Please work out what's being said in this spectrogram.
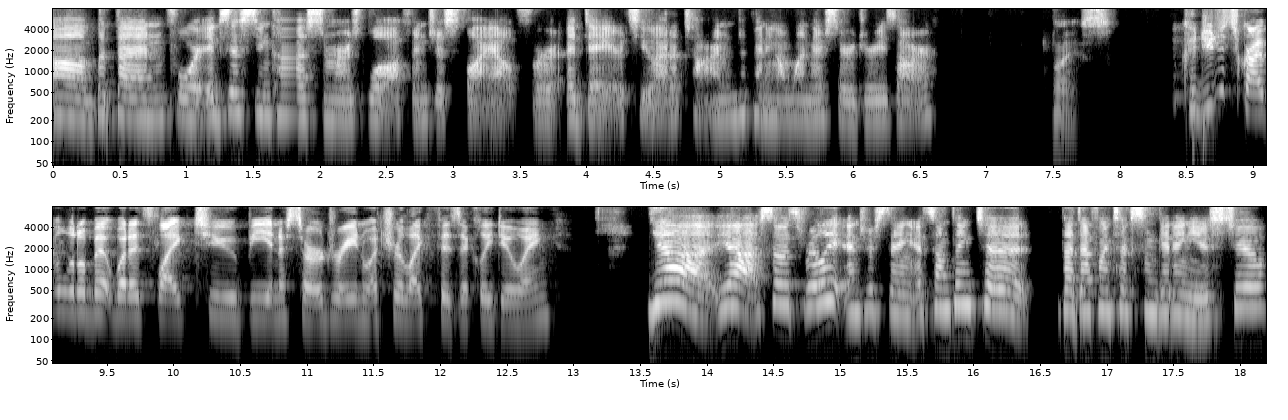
Um, but then for existing customers we'll often just fly out for a day or two at a time depending on when their surgeries are. Nice. Could you describe a little bit what it's like to be in a surgery and what you're like physically doing? Yeah yeah. So it's really interesting. It's something to that definitely took some getting used to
